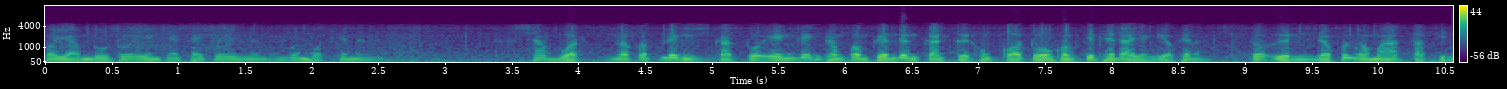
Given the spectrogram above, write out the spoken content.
พยายามดูตัวเองแก้ไขตัวเองนั่นก็หมดแค่นั้นถ้าบวชแล้วก็เร่งกักตัวเองเร่งทำความเพียรเรื่องการเกิดของก่อตัวของความคิดให้ได้อย่างเดียวแค่นั้น ตัวอื่นอย่าเพิ่งเอามาตัดสิน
